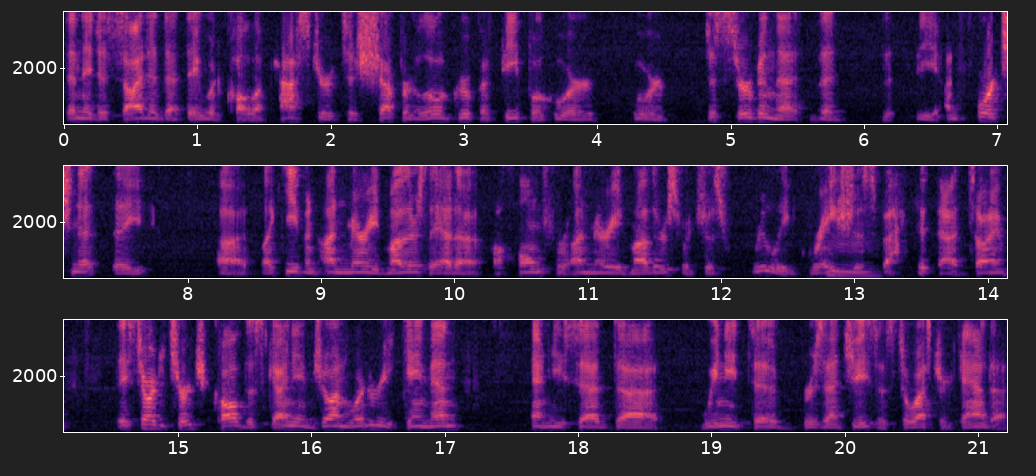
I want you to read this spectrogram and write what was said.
Then they decided that they would call a pastor to shepherd a little group of people who were who were just serving the the the, the unfortunate, the uh, like even unmarried mothers. They had a, a, home for unmarried mothers, which was really gracious mm. back at that time. They started a church called this guy named John Wooder. He came in and he said, uh, We need to present Jesus to Western Canada.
